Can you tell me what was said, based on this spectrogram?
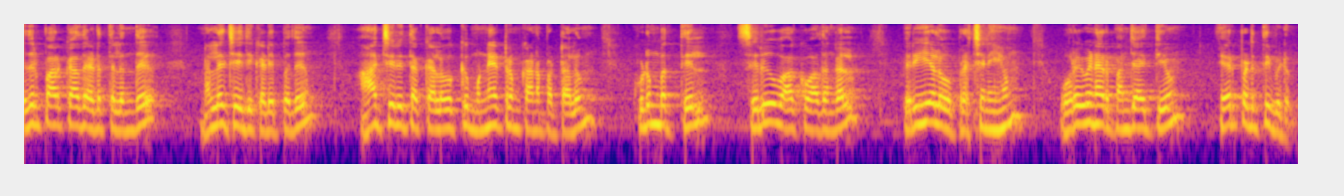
எதிர்பார்க்காத இடத்திலிருந்து நல்ல செய்தி கிடைப்பது ஆச்சரியத்தக்க அளவுக்கு முன்னேற்றம் காணப்பட்டாலும் குடும்பத்தில் சிறு வாக்குவாதங்கள் பெரிய அளவு பிரச்சனையும் உறவினர் பஞ்சாயத்தையும் ஏற்படுத்திவிடும்.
